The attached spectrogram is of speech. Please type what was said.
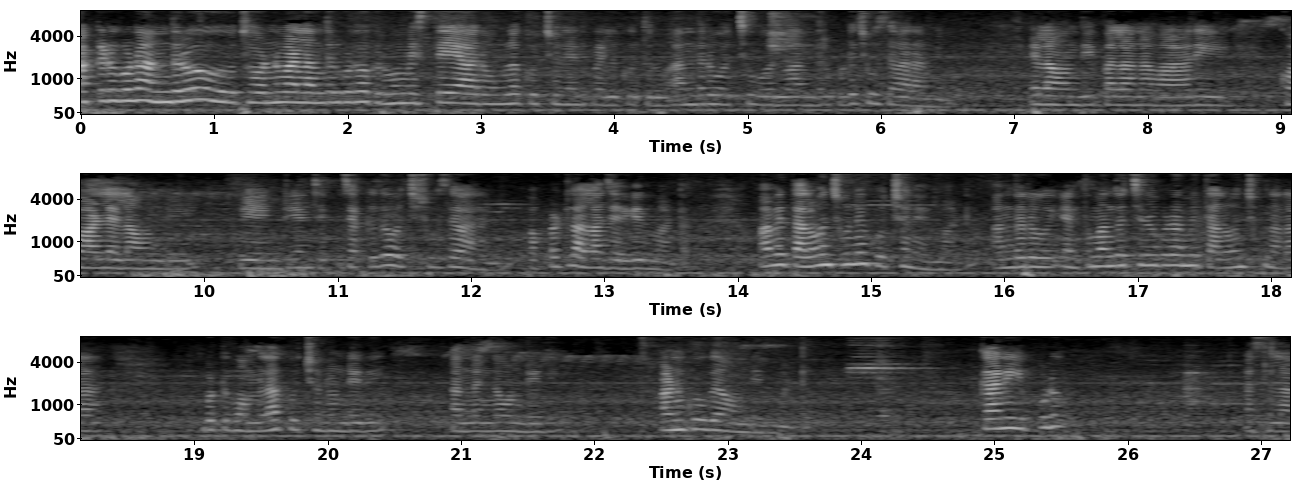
అక్కడ కూడా అందరూ చూడని వాళ్ళందరూ కూడా ఒక రూమ్ ఇస్తే ఆ రూమ్లో కూర్చునేది పెళ్ళి కూతురు. అందరూ వచ్చి ఊర్లో అందరూ కూడా చూసేవారు ఆమె. ఎలా ఉంది? పలానా వారి కాళ్ళు ఎలా ఉంది? ఏంటి అని చెప్పి చక్కగా వచ్చి చూసేవారండి అప్పట్లో అలా జరిగేది మాట ఆమె తల ఉంచుకునే కూర్చొనేది అనమాట అందరూ ఎంతమంది వచ్చినా కూడా ఆమె తల ఉంచుకుని అలా బొట్టు బొమ్మలా కూర్చొని ఉండేది. అందంగా ఉండేది. అణుకుగా ఉండేది అనమాట కానీ ఇప్పుడు అసలు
